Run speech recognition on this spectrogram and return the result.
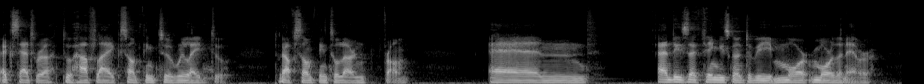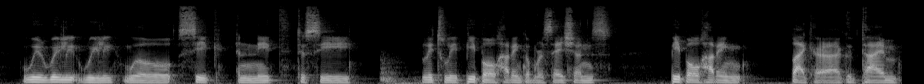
etc to have like something to relate to to have something to learn from and And this, I think, is going to be more more than ever. We really, really will seek and need to see literally people having conversations, people having like a good time,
